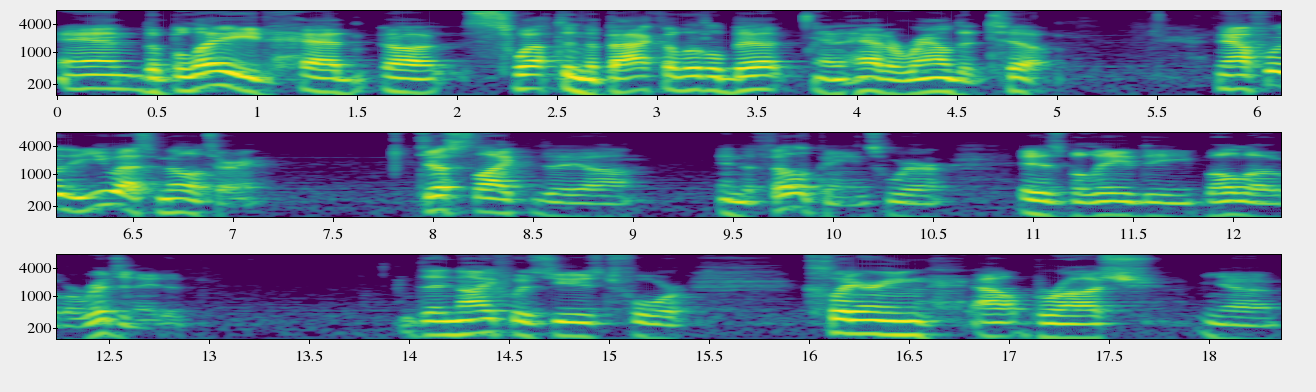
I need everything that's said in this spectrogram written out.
and the blade had uh, swept in the back a little bit and had a rounded tip. Now, for the U.S. military, just like the uh, in the Philippines, where it is believed the bolo originated the knife was used for clearing out brush, you know,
